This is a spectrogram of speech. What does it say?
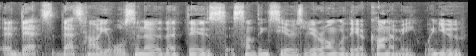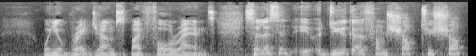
and that's that's how you also know that there's something seriously wrong with the economy when you when your bread jumps by four rands. So listen, do you go from shop to shop,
